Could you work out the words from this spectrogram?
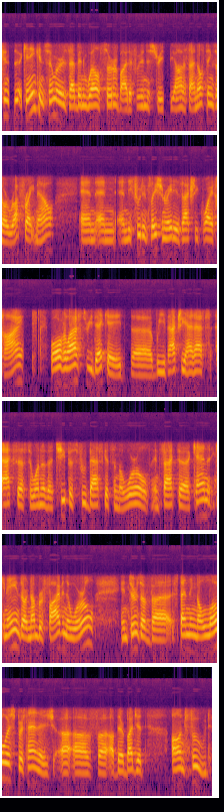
Canadian consumers have been well served by the food industry. To be honest, I know things are rough right now, and and and the food inflation rate is actually quite high. Well, over the last three decades, uh, we've actually had access to one of the cheapest food baskets in the world. In fact, uh, Can- Canadians are number five in the world in terms of uh, spending the lowest percentage uh, of uh, of their budget on food.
